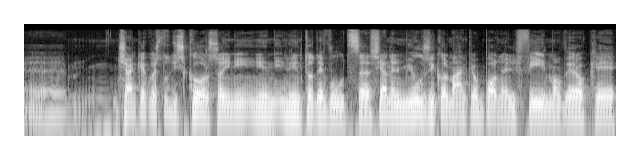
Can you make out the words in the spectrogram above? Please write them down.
c'è anche questo discorso in, in, in, Into the Woods, sia nel musical ma anche un po' nel film, ovvero che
